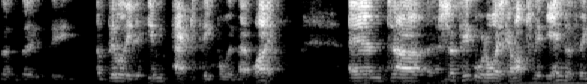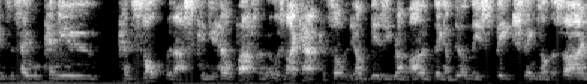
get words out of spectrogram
the, the, the ability to impact people in that way. And uh, so people would always come up to me at the end of things and say, Well, can you consult with us? Can you help us? And listen, I can't consult with you. I'm busy running my own thing. I'm doing these speech things on the side.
